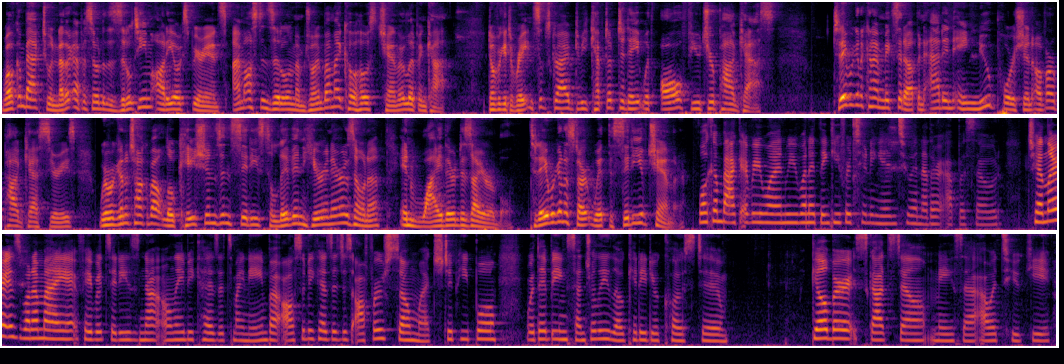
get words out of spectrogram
Welcome back to another episode of the Zittel Team Audio Experience. I'm Austin Zittel and I'm joined by my co host Chandler Lippincott. Don't forget to rate and subscribe to be kept up to date with all future podcasts. Today, we're going to kind of mix it up and add in a new portion of our podcast series where we're going to talk about locations and cities to live in here in Arizona and why they're desirable. Today, we're going to start with the city of Chandler. Welcome back, everyone. We want to thank you for tuning in to another episode. Chandler is one of my favorite cities, not only because it's my name, but also because it just offers so much to people. With it being centrally located, you're close to Gilbert, Scottsdale, Mesa, Ahwatukee,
